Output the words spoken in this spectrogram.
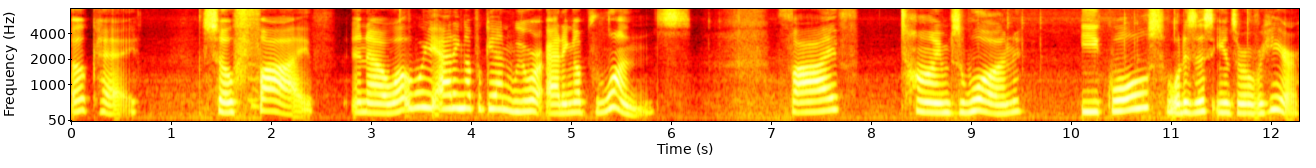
Okay, so 5. And now what were we adding up again? We were adding up ones. 5 times 1 equals, what is this answer over here?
